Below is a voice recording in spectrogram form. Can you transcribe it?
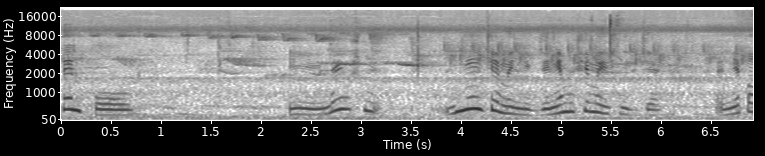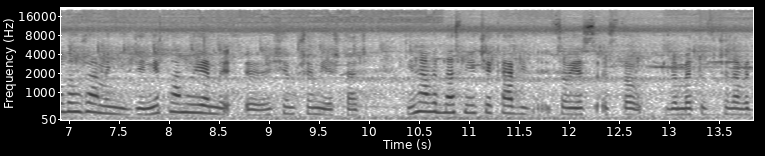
ten punkt i my już nie, nie idziemy nigdzie, nie musimy iść nigdzie nie podążamy nigdzie, nie planujemy y, się przemieszczać i nawet nas nie ciekawi, co jest 100 km czy nawet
